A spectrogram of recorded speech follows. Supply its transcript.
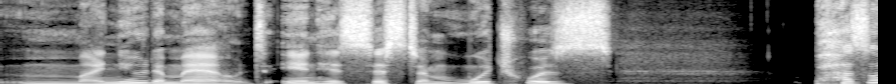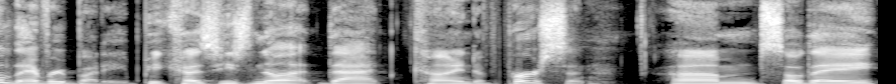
minute amount in his system, which was puzzled everybody because he's not that kind of person. Um, so they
